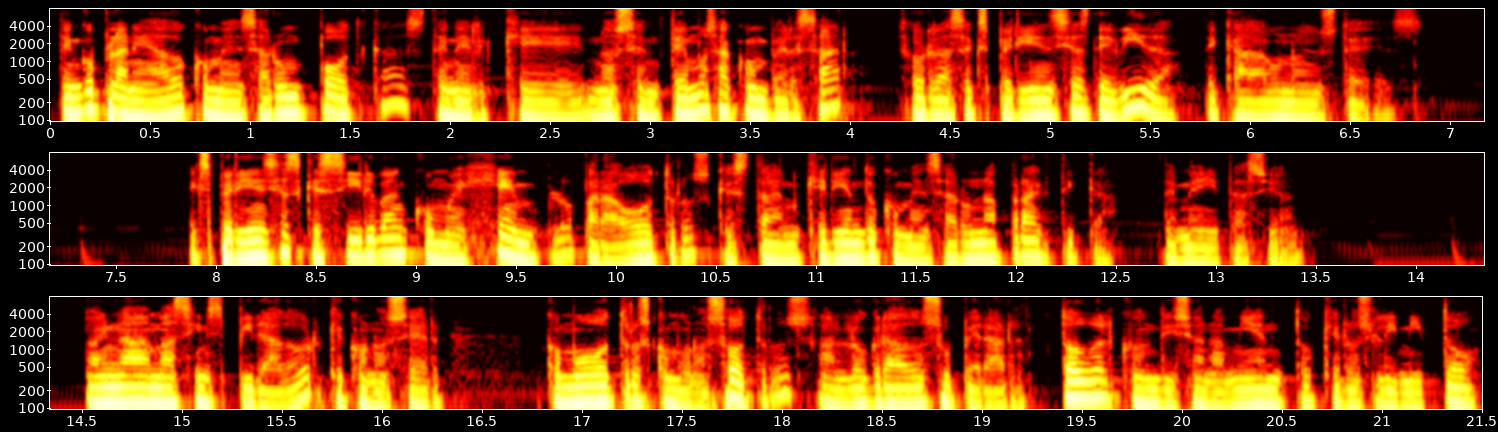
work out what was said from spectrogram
Tengo planeado comenzar un podcast en el que nos sentemos a conversar sobre las experiencias de vida de cada uno de ustedes. Experiencias que sirvan como ejemplo para otros que están queriendo comenzar una práctica de meditación. No hay nada más inspirador que conocer cómo otros como nosotros han logrado superar todo el condicionamiento que los limitó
